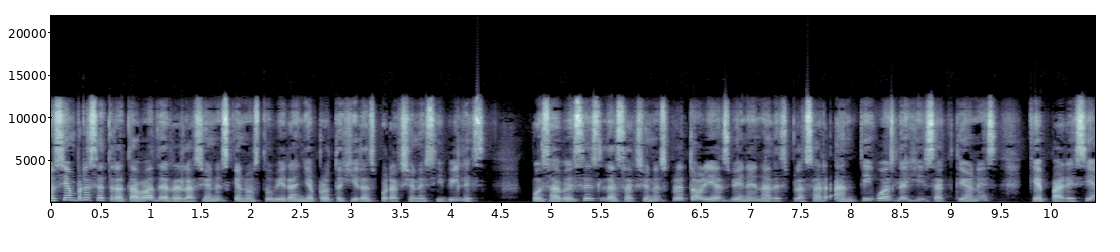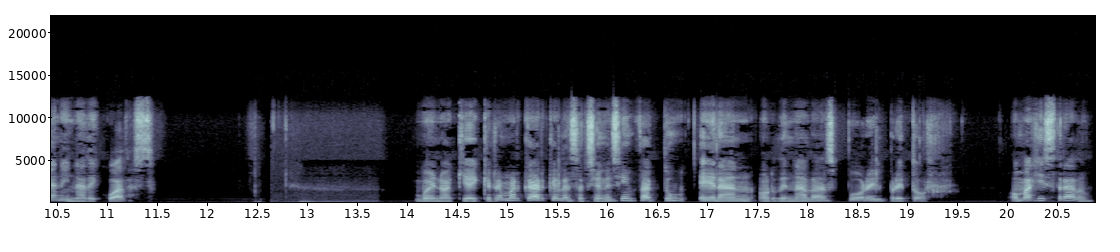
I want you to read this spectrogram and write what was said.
No siempre se trataba de relaciones que no estuvieran ya protegidas por acciones civiles, pues a veces las acciones pretorias vienen a desplazar antiguas legislaciones que parecían inadecuadas. Bueno, aquí hay que remarcar que las acciones in factum eran ordenadas por el pretor o magistrado.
